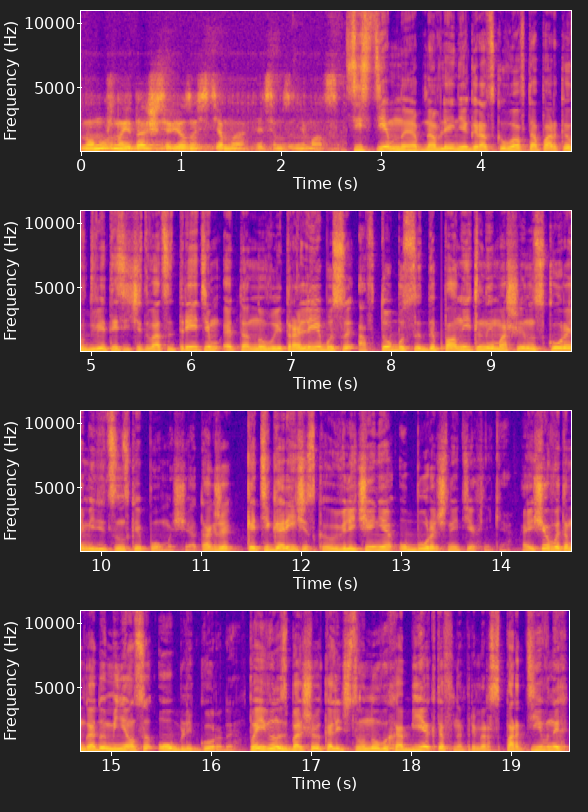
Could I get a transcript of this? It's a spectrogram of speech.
но нужно и дальше серьезно, системно этим заниматься. Системное обновление городского автопарка в 2023-м – это новые троллейбусы, автобусы, дополнительные машины скорой медицинской помощи, а также категорическое увеличение уборочной техники. А еще в этом году менялся облик города. Появилось большое количество новых объектов, например, спортивных,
